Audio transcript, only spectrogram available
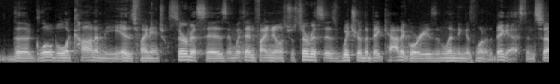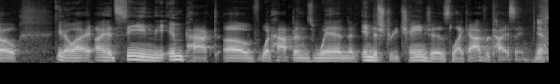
the global economy is financial services, and within financial services, which are the big categories, and lending is one of the biggest. And so, you know, I, I had seen the impact of what happens when an industry changes, like advertising. Yeah.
